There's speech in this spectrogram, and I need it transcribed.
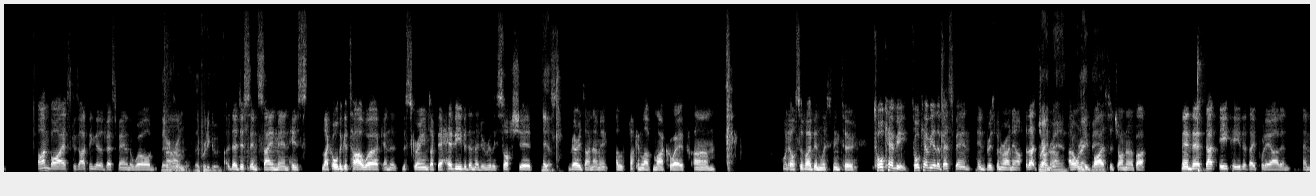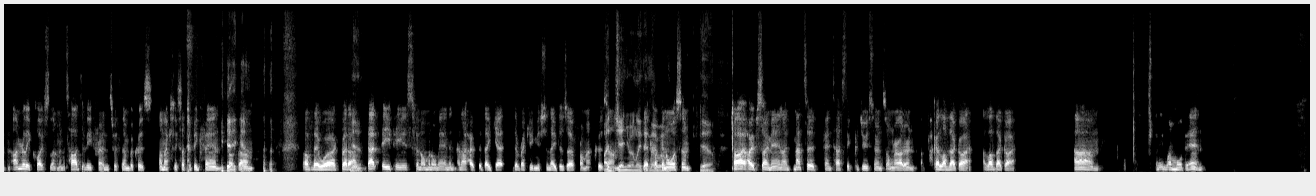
I'm biased because I think they're the best band in the world. They're Um, incredible. They're pretty good. they're just insane, man. His like all the guitar work and the, the screams, like they're heavy, but then they do really soft shit. Yeah. It's very dynamic. I fucking love Microwave. Um, what else have I been listening to? Talk Heavy. Talk Heavy are the best band in Brisbane right now for that Great genre. band. I don't want to be band. biased to genre, but man, that that EP that they put out and and I'm really close to them, and it's hard to be friends with them because I'm actually such a big fan Yeah, of yeah. um of their work. But um, Yeah. that EP is phenomenal, man, and, and I hope that they get the recognition they deserve from it because I um, genuinely they're think they fucking will. awesome. Yeah. I hope so, man. I, Matt's a fantastic producer and songwriter, and fuck, I love that guy. I love that guy. Um, I need one more band.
